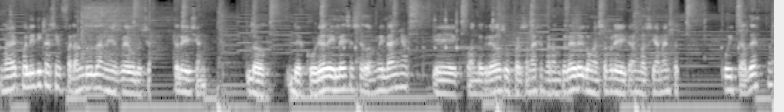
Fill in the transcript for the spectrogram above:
no hay política sin farándula ni revolución en televisión. Lo descubrió la iglesia hace 2000 años que cuando creó sus personajes faranduleros y comenzó a predicar masivamente cuitas de estos.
